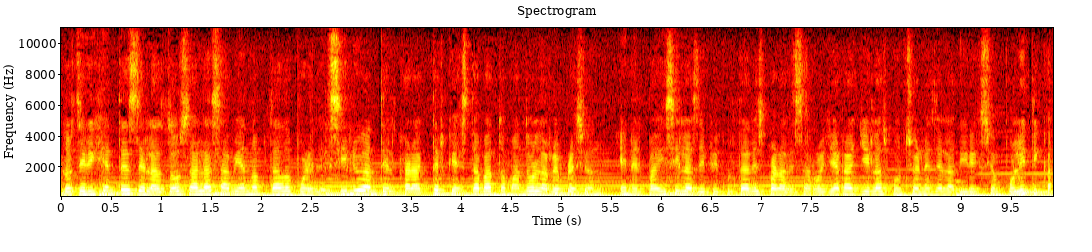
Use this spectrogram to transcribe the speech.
Los dirigentes de las dos alas habían optado por el exilio ante el carácter que estaba tomando la represión en el país y las dificultades para desarrollar allí las funciones de la dirección política.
